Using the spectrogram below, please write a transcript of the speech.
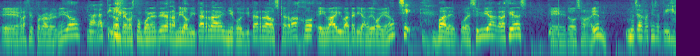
eh, gracias por haber venido. Nada, ti. Los demás componentes, Ramiro guitarra, Íñigo guitarra, Oscar bajo e Ibai batería, lo digo bien, ¿no? Sí, Vale, pues Silvia, gracias, que todo salga bien. muchas gracias a ti.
